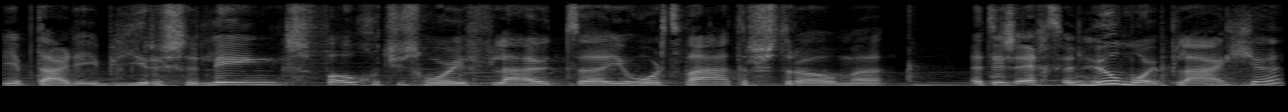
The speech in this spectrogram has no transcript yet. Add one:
Je hebt daar de Iberische links. Vogeltjes hoor je fluiten. Je hoort water stromen. Het is echt een heel mooi plaatje.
